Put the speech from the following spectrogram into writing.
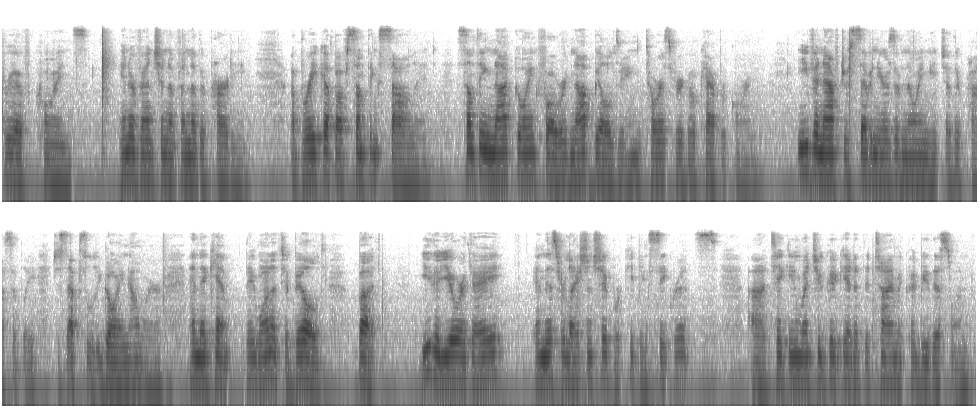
Three of coins. Intervention of another party. A breakup of something solid. Something not going forward, not building. Taurus, Virgo, Capricorn. Even after seven years of knowing each other, possibly just absolutely going nowhere. And they can't, they wanted to build, but either you or they in this relationship were keeping secrets, uh, taking what you could get at the time. It could be this one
